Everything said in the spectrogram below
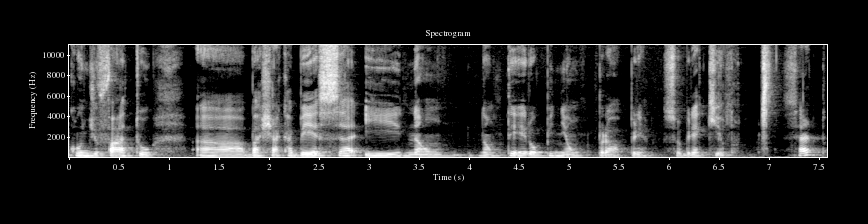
com de fato uh, baixar a cabeça e não, não ter opinião própria sobre aquilo, certo?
